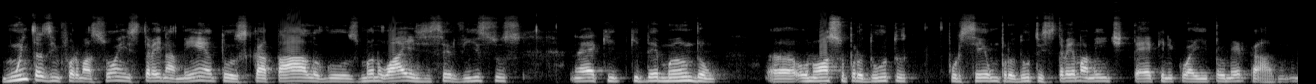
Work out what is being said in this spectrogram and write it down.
muitas informações, treinamentos, catálogos, manuais de serviços né, que, que demandam uh, o nosso produto por ser um produto extremamente técnico aí para o mercado. Né.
